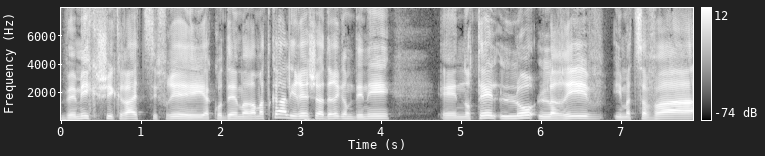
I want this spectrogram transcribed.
ומי שיקרא את ספרי הקודם, הרמטכ"ל, יראה שהדרג המדיני אה, נוטה לא לריב עם הצבא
